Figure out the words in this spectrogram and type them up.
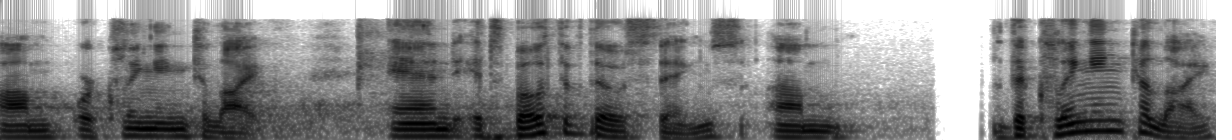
um, or clinging to life. And it's both of those things. Um, the clinging to life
